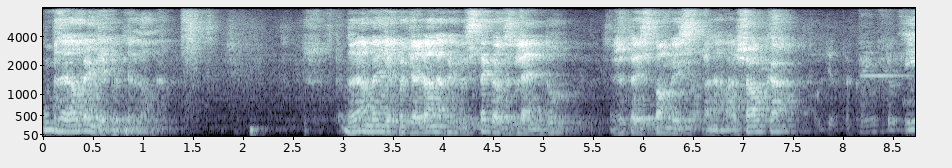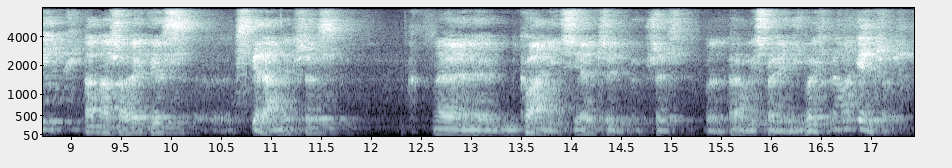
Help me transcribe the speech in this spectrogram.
muzeum będzie podzielone. Muzeum będzie podzielone z tego względu, że to jest pomysł pana marszałka i pan marszałek jest wspierany przez e, koalicję, czy przez Prawo i Sprawiedliwość, która ma większość.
